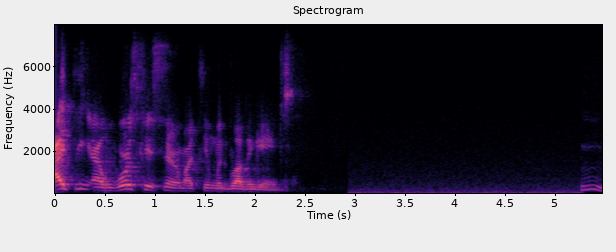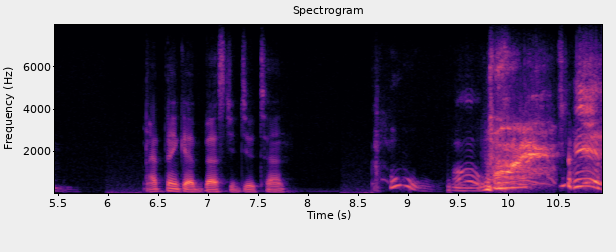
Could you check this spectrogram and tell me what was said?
I think at worst case scenario, my team wins 11 games. I think at best you do 10. Ooh, oh, 10.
